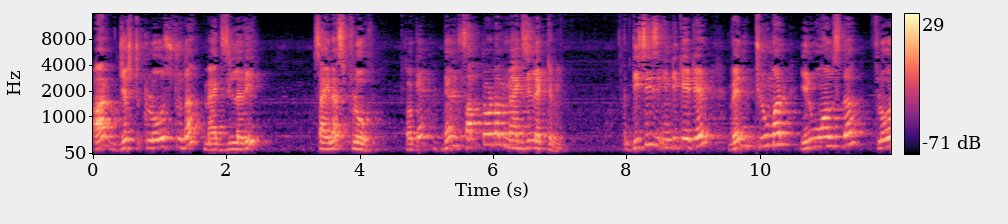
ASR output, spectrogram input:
or just close to the maxillary sinus floor okay? Then subtotal maxillectomy this is indicated when tumor involves the floor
